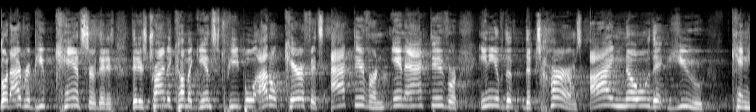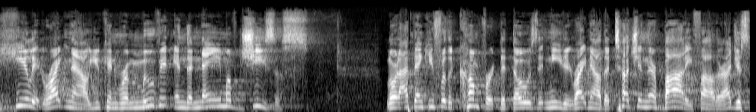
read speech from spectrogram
Lord, I rebuke cancer that is, that is trying to come against people. I don't care if it's active or inactive or any of the, the terms. I know that you can heal it right now. You can remove it in the name of Jesus. Lord, I thank you for the comfort that those that need it right now, the touch in their body, Father. I just,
